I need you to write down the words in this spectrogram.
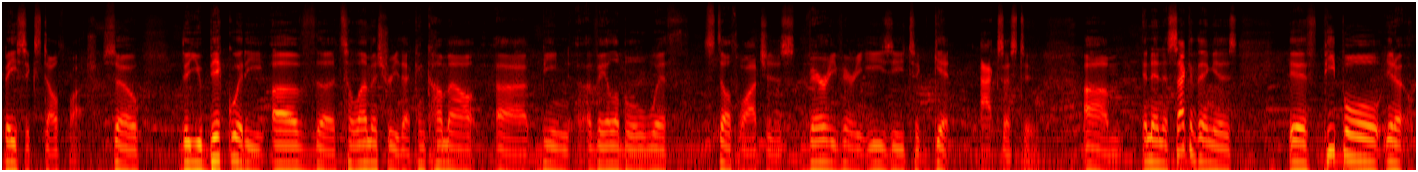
basic stealth watch. So the ubiquity of the telemetry that can come out uh, being available with stealth watch is very very easy to get access to. Um, and then the second thing is if people, you know,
